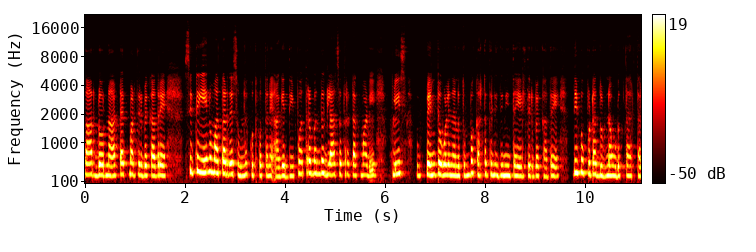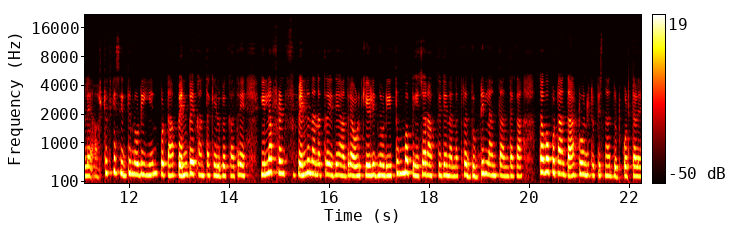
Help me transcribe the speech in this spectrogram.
ಕಾರ್ ಡೋರ್ನ ಅಟ್ಯಾಕ್ ಮಾಡ್ತಿರ್ಬೇಕಾದ್ರೆ ಸಿದ್ದು ಏನು ಮಾತಾಡದೆ ಸುಮ್ಮನೆ ಕೂತ್ಕೋತಾನೆ. ಹಾಗೆ ದೀಪ ಹತ್ರ ಬಂದು ಗ್ಲಾಸ್ ಹತ್ರ ಟಕ್ ಮಾಡಿ ಪ್ಲೀಸ್ ಪೆನ್ ತೊಗೊಳ್ಳಿ, ನಾನು ತುಂಬ ಕಷ್ಟದಲ್ಲಿದ್ದೀನಿ ಅಂತ ಹೇಳ್ತಿರ್ಬೇಕಾದ್ರೆ ದೀಪ ಪುಟ್ಟ ದುಡ್ಡನ್ನ ಹುಡುಕ್ತಾ ಇರ್ತಾಳೆ. ಅಷ್ಟೊತ್ತಿಗೆ ಸಿದ್ದು ನೋಡಿ, ಏನು ಪುಟ್ಟ ಪೆನ್ ಬೇಕಾ ಅಂತ ಕೇಳಬೇಕಾದ್ರೆ, ಇಲ್ಲ ಫ್ರೆಂಡ್ ಪೆನ್ನು ನನ್ನ ಹತ್ರ ಇದೆ, ಆದರೆ ಅವಳು ಕೇಳಿದ್ ನೋಡಿ, ತುಂಬ ಬೇಜಾರಾಗ್ತಿದೆ. ನನ್ನ ಹತ್ರ ದುಡ್ಡಿಲ್ಲ ಅಂತ ಅಂದಾಗ, ತಗೋ ಪುಟ್ಟ ಅಂತ ಟೂ ಹಂಡ್ರೆಡ್ ರುಪೀಸ್ನ ದುಡ್ಡು ಕೊಡ್ತಾಳೆ.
